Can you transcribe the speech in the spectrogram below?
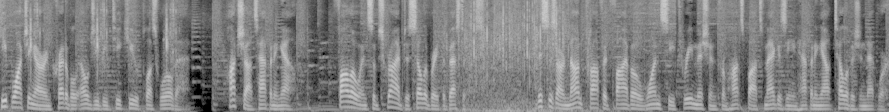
Keep watching our incredible LGBTQ plus world at Hotshots happening out. Follow and subscribe to celebrate the best of us. This is our nonprofit 501c3 mission from Hotspots Magazine happening out television network.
